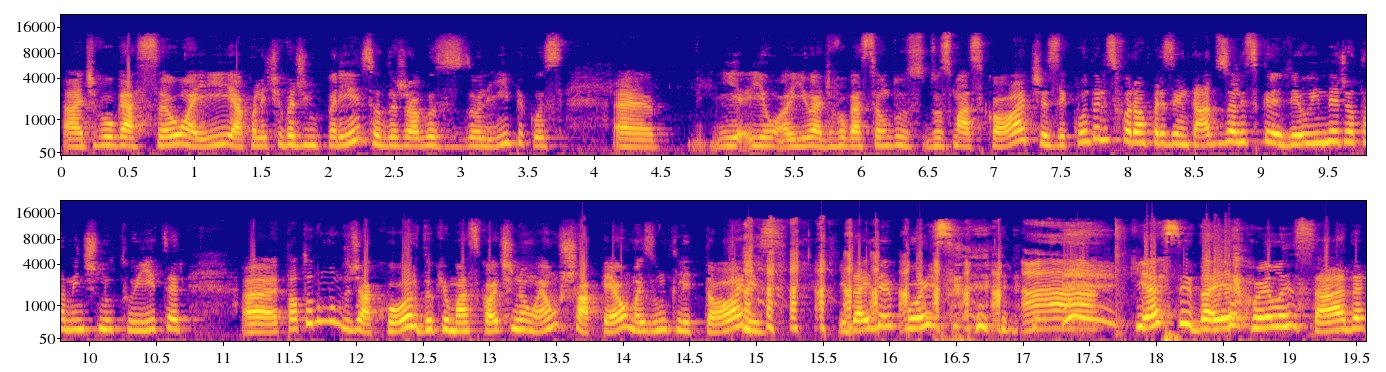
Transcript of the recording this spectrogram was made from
a divulgação aí, a coletiva de imprensa dos Jogos Olímpicos uh, e, e, e, a divulgação dos, dos, mascotes. E quando eles foram apresentados, ela escreveu imediatamente no Twitter Uh, tá todo mundo de acordo que o mascote não é um chapéu, mas um clitóris? e daí depois que essa ideia foi lançada,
